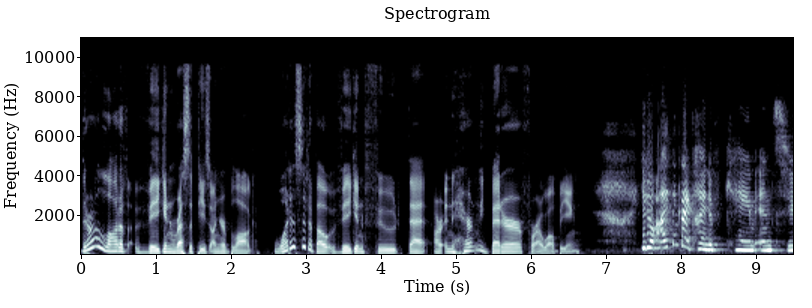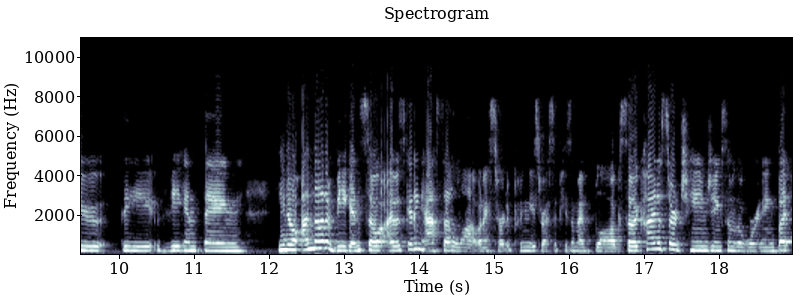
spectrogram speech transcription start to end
there are a lot of vegan recipes on your blog. What is it about vegan food that are inherently better for our well being? You know, I think I kind of came into the vegan thing. You know, I'm not a vegan, so I was getting asked that a lot when I started putting these recipes on my blog. So I kind of started changing some of the wording, but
